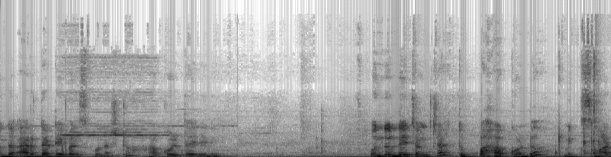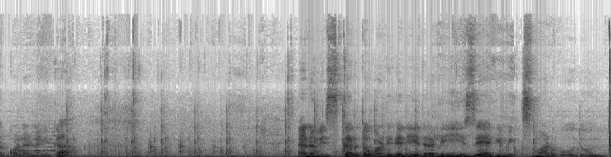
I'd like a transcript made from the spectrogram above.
ಒಂದು ಅರ್ಧ ಟೇಬಲ್ ಸ್ಪೂನ್ ಅಷ್ಟು ಹಾಕೊಳ್ತಾ ಇದ್ದೀನಿ. ಒಂದೊಂದೇ ಚಮಚ ತುಪ್ಪ ಹಾಕ್ಕೊಂಡು ಮಿಕ್ಸ್ ಮಾಡ್ಕೊಳ್ಳೋಣ ಈಗ. ನಾನು ವಿಸ್ಕರ್ ತೊಗೊಂಡಿದ್ದೀನಿ, ಇದರಲ್ಲಿ ಈಸಿಯಾಗಿ ಮಿಕ್ಸ್ ಮಾಡ್ಬೋದು ಅಂತ.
